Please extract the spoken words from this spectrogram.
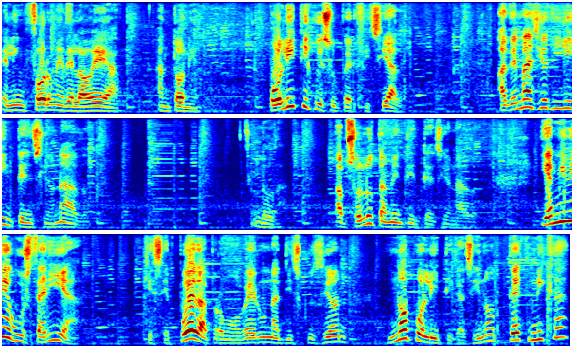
el informe de la OEA, Antonio? Político y superficial. Además yo diría intencionado. Sin duda. Absolutamente intencionado. Y a mí me gustaría que se pueda promover una discusión no política, sino técnica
